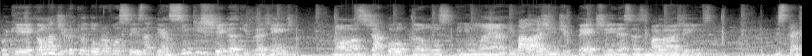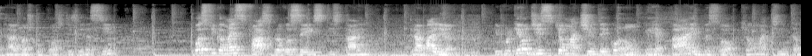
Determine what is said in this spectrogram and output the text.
porque é uma dica que eu dou para vocês até. Assim que chega aqui para gente, nós já colocamos em uma embalagem de PET, aí, nessas embalagens descartáveis, acho que eu posso dizer assim. Pois fica mais fácil para vocês estarem trabalhando. E por que eu disse que é uma tinta econômica? Reparem, pessoal, que é uma tinta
